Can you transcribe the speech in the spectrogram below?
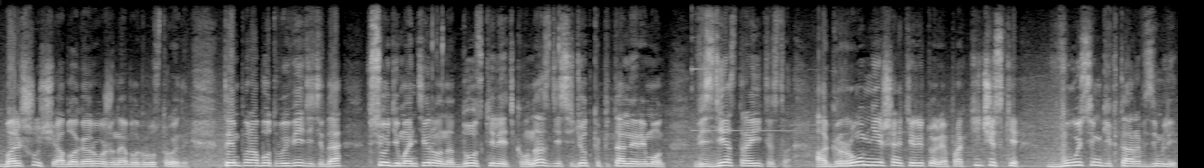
большущий, облагороженный, благоустроенный. Темпы работы вы видите, да? Все демонтировано до скелетика. У нас здесь идет капитальный ремонт. Везде строительство. Огромнейшая территория, практически 8 гектаров земли.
